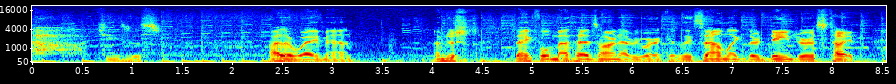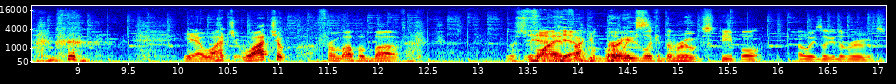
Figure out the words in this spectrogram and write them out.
Jesus. Either way, man. I'm just thankful meth heads aren't everywhere because they sound like they're dangerous type. Yeah, watch watch up from up above. Those flying fucking Always look at the roofs, people. Always look at the roofs.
